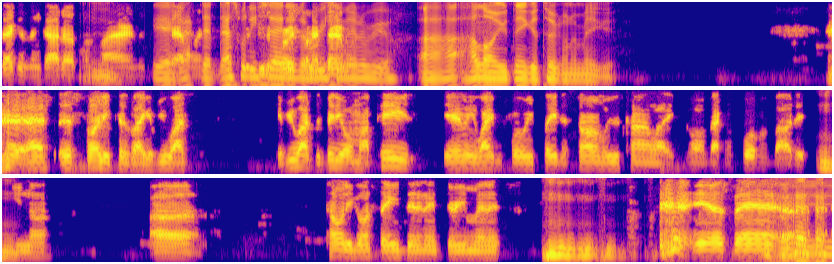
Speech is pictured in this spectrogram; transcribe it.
seconds and got up. I'm Yeah. like, all right, let's do Yeah, that that, that, that's what he Let's do the said in a one and third recent one. interview. Uh, how, how long you think it took him to make it? That's it's funny because like if you watch if you watch the video on my page, you know what I mean, right before we played the song, we was kind of like going back and forth about it. Mhm. you know. Uh, Tony gonna say he did it in three minutes. you know what I'm saying? He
